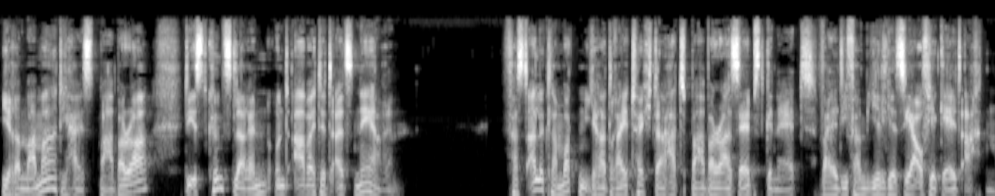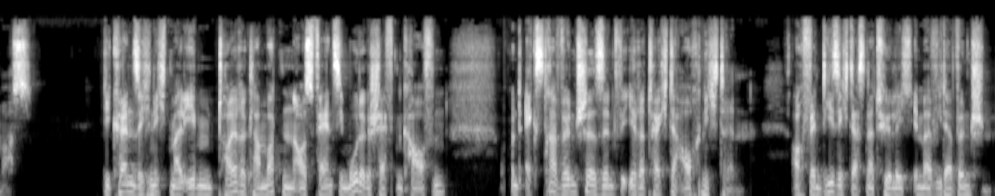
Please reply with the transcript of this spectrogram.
Ihre Mama, die heißt Barbara, die ist Künstlerin und arbeitet als Näherin. Fast alle Klamotten ihrer drei Töchter hat Barbara selbst genäht, weil die Familie sehr auf ihr Geld achten muss. Die können sich nicht mal eben teure Klamotten aus fancy Modegeschäften kaufen und extra Wünsche sind für ihre Töchter auch nicht drin, auch wenn die sich das natürlich immer wieder wünschen.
